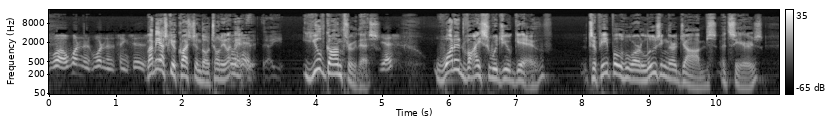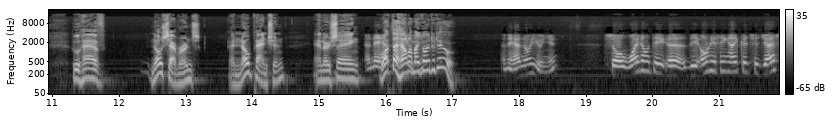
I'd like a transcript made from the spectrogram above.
Well, one of the, one of the things is Let me ask you a question, though, Tony. Let me. ahead. You've gone through this. yes. What advice would you give to people who are losing their jobs at Sears, who have no severance and no pension, and are saying, And "What the no hell am I going to do?" and they have no union. So why don't they? Uh, the only thing I could suggest,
